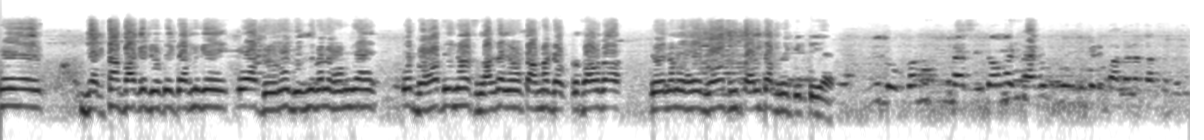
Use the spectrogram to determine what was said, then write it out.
ਇਹ ਜੈਕਟਾਂ ਪਾ ਕੇ ਡਿਊਟੀ ਕਰਨਗੇ ਇਹ ਆ ਦੋਨੋਂ ਵਿਜ਼ੀਬਲ ਹੋਣਗੀਆਂ ਇਹ ਬਹੁਤ ਹੀ ਨਾ ਸ਼ਲਾਘਾਯੋਗ ਕੰਮ ਹੈ ਡਾਕਟਰ ਸਾਹਿਬ ਦਾ ਜੋ ਇਹਨਾਂ ਨੇ ਇਹ ਬਹੁਤ ਹੀ ਪਹਿਲ ਕਦਮੀ ਕੀਤੀ ਹੈ। ਤੁਸੀਂ ਲੋਕਾਂ ਨੂੰ ਕੀ ਮੈਸੇਜ ਦੋਗੇ ਟ੍ਰੈਫਿਕ ਰੂਲ ਦੀ ਕਿਹੜੀ ਪਾਲਣਾ ਕਰ ਸਕਦੇ ਨੇ?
